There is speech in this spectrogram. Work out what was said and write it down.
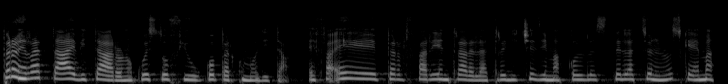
Però in realtà evitarono questo fiuco per comodità e, fa- e per far rientrare la tredicesima costellazione nello schema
